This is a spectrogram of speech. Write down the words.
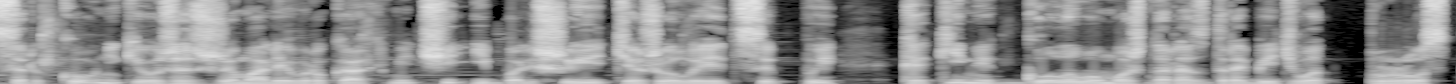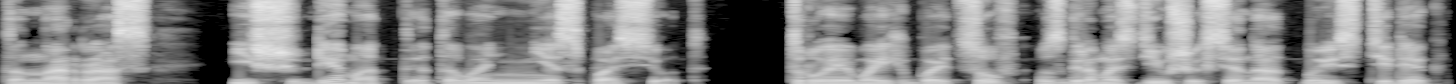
Церковники уже сжимали в руках мечи и большие тяжелые цепы, какими голову можно раздробить вот просто на раз, и шлем от этого не спасет. Трое моих бойцов, взгромоздившихся на одну из телег,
